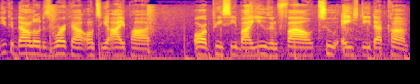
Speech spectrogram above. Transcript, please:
You can download this workout onto your iPod or a PC by using file2hd.com.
